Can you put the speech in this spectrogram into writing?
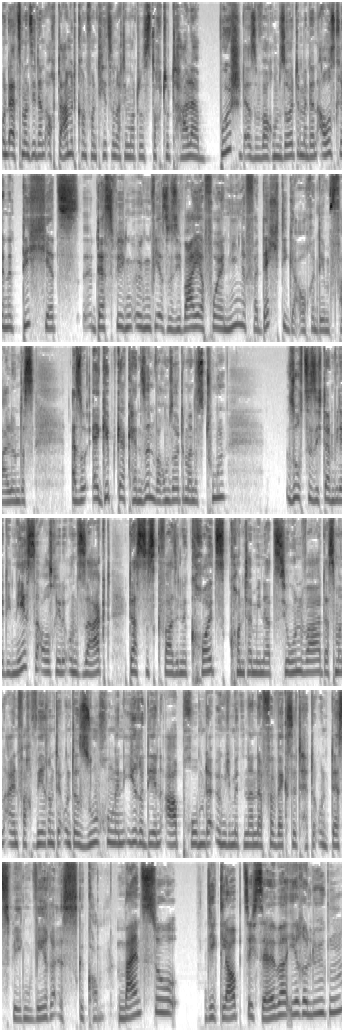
Und als man sie dann auch damit konfrontiert, so nach dem Motto, das ist doch totaler Bullshit, also warum sollte man denn ausgerechnet dich jetzt deswegen irgendwie, also sie war ja vorher nie eine Verdächtige auch in dem Fall und das, also ergibt gar keinen Sinn, warum sollte man das tun? sucht sie sich dann wieder die nächste Ausrede und sagt, dass es quasi eine Kreuzkontamination war, dass man einfach während der Untersuchungen ihre DNA-Proben da irgendwie miteinander verwechselt hätte und deswegen wäre es gekommen. Meinst du, die glaubt sich selber ihre Lügen?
